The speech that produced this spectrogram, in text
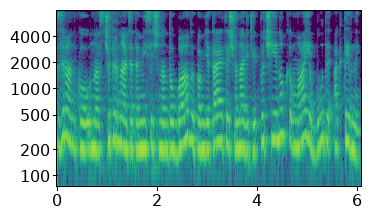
Зранку у нас 14-та місячна доба. Ви пам'ятаєте, що навіть відпочинок має бути активний.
